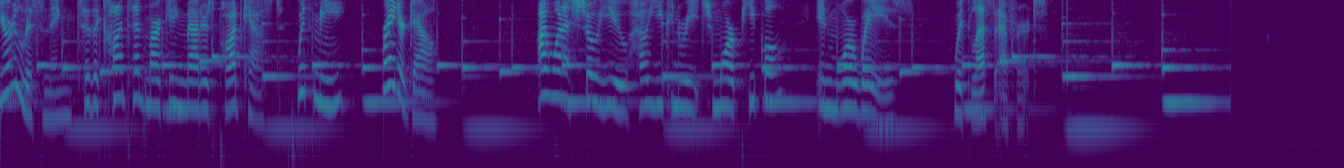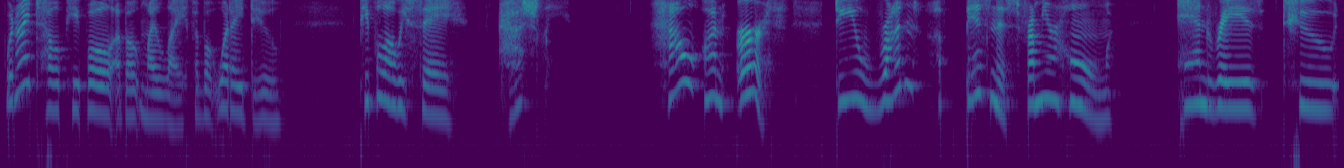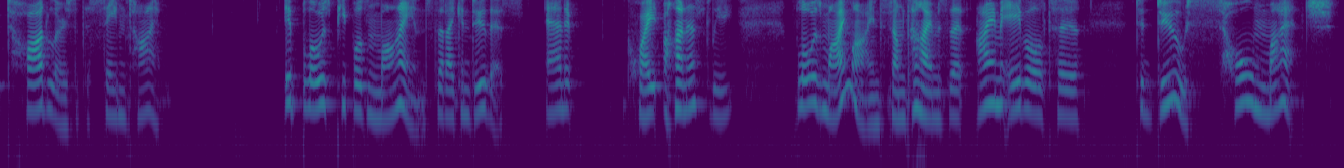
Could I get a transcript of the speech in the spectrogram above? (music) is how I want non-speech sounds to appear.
You're listening to the Content Marketing Matters podcast with me, Writer Gal. I want to show you how you can reach more people in more ways with less effort. When I tell people about my life, about what I do, people always say, Ashley, how on earth do you run a business from your home and raise two toddlers at the same time? It blows people's minds that I can do this. And it quite (laughs) honestly blows my mind sometimes that I'm able to to do so much.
